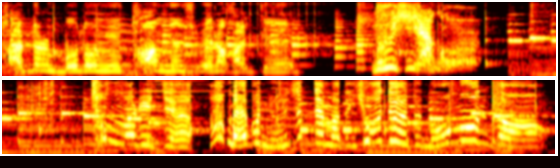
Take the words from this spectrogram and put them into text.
다들 못 오니 다음 연습회나 갈게. 무시라고. 참말이지. 매번 연습 때마다 효도해도 너무한다.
